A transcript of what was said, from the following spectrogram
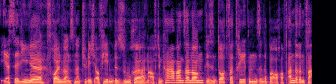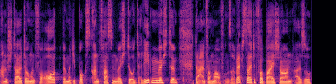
In erster Linie freuen wir uns natürlich auf jeden Besucher auf dem Caravansalon. Wir sind dort vertreten, sind aber auch auf anderen Veranstaltungen vor Ort, wenn man die Box anfassen möchte und erleben möchte. Da einfach mal auf unserer Webseite vorbeischauen, also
